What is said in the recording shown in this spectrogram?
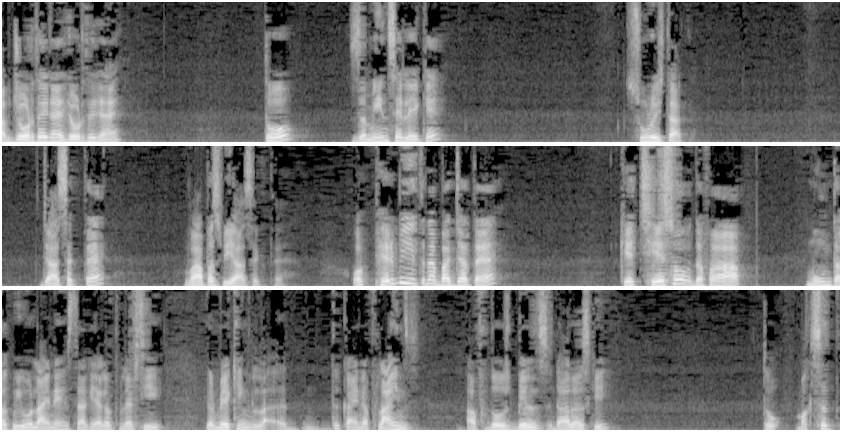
اب جوڑتے جائیں جوڑتے جائیں، تو زمین سے لے کے سورج تک جا سکتا ہے، واپس بھی آ سکتا ہے۔ اور پھر بھی اتنا بچ جاتا ہے کہ چھ سو دفعہ آپ مون تک بھی وہ لائنیں، اس طرح کہ اگر let see you are making the kind of lines of those bills dollars کی، تو مقصد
